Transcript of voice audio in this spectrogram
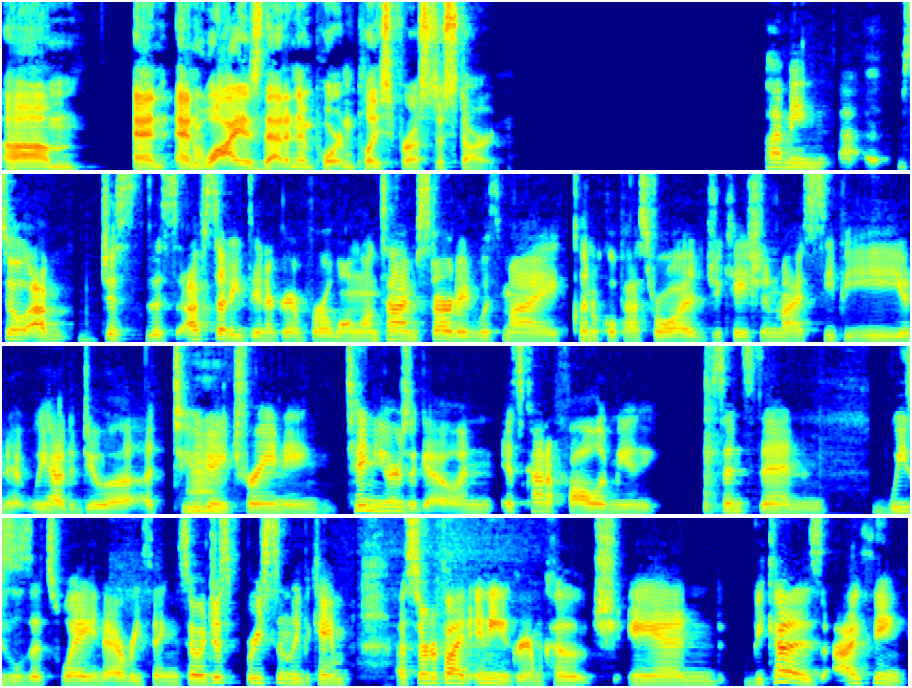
Um, and and why is that an important place for us to start? I mean, uh, so I'm just this. I've studied the Enneagram for a long, long time. Started with my clinical pastoral education, my CPE unit. We had to do a, a two day mm. training ten years ago, and it's kind of followed me since then and weasels its way into everything. So I just recently became a certified Enneagram coach. And because I think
